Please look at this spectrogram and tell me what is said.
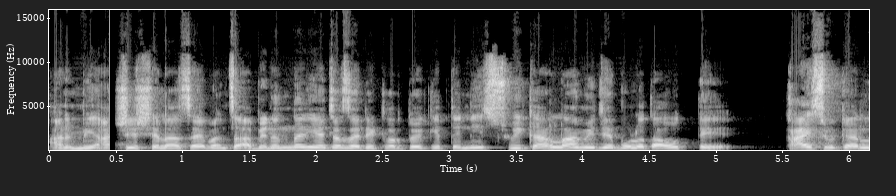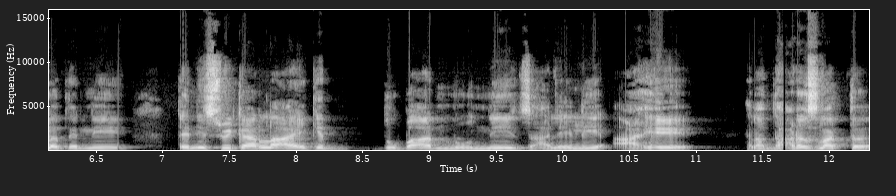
आणि मी आशिष शेला साहेबांचं अभिनंदन याच्यासाठी करतोय की त्यांनी स्वीकारलं आम्ही जे बोलत आहोत ते. काय स्वीकारलं त्यांनी? त्यांनी स्वीकारलं आहे की दुबार नोंदणी झालेली आहे. ह्याला धाडस लागतं.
